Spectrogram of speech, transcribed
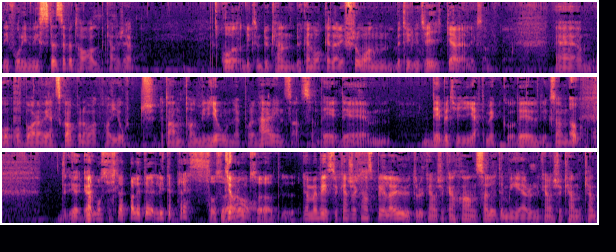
ni får din vistelse betald kanske. Och liksom du, kan, du kan åka därifrån betydligt rikare. Liksom. Eh, och, och, bara vetskapen av att ha gjort ett antal miljoner på den här insatsen. Det, det, det betyder jättemycket. Och det är liksom... Oh. Jag, Man måste släppa lite, lite press och sådär ja. också. Ja men visst, du kanske kan spela ut och du kanske kan chansa lite mer. Och du kanske kan, kan,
